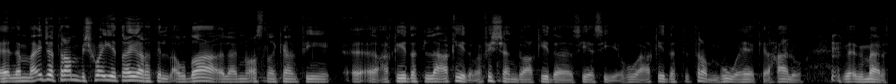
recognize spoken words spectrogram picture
لما اجى ترامب شوي تغيرت الأوضاع لأنه أصلا كان في آه، عقيدة لا عقيدة ما فيش عنده عقيدة سياسية هو عقيدة ترامب هو هيك لحاله ب- بيمارس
